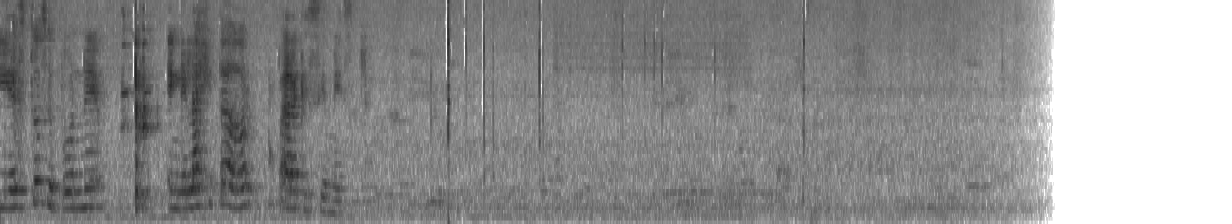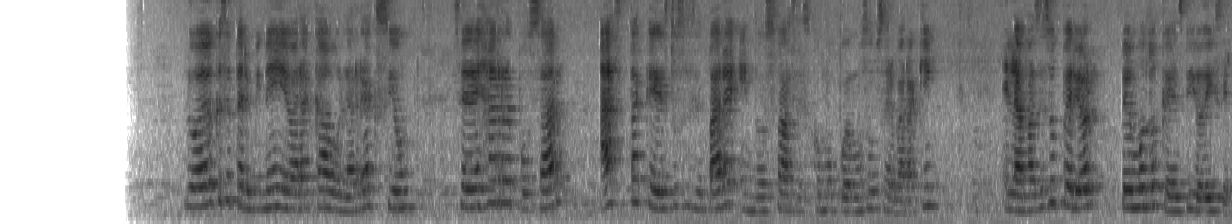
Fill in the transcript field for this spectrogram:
Y esto se pone en el agitador para que se mezcle. Luego que se termine de llevar a cabo la reacción, se deja reposar hasta que esto se separe en dos fases, como podemos observar aquí. En la fase superior vemos lo que es biodiesel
